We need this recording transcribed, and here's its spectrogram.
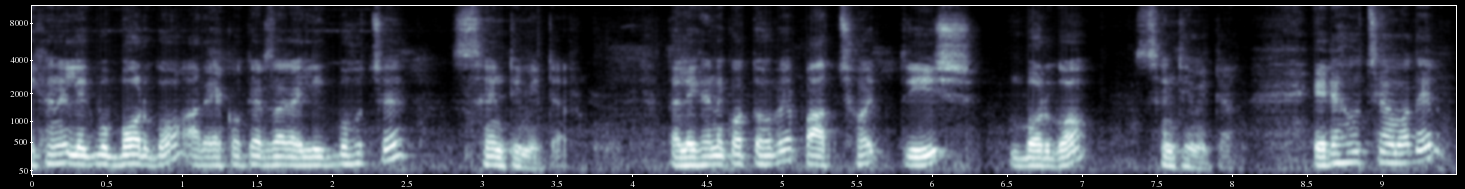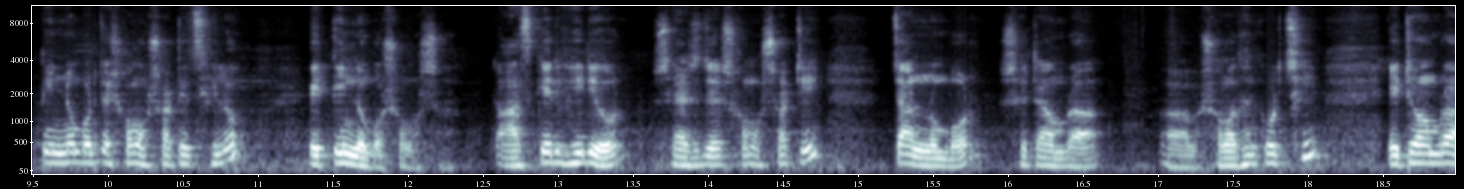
এখানে লিখব বর্গ, আর এককের জায়গায় লিখব হচ্ছে সেন্টিমিটার। তাহলে এখানে কত হবে? পাঁচ, ছয়, ত্রিশ বর্গ সেন্টিমিটার। এটা হচ্ছে আমাদের তিন নম্বর যে সমস্যাটি ছিল, এই তিন নম্বর সমস্যা। তো আজকের ভিডিওর শেষ যে সমস্যাটি, চার নম্বর, সেটা আমরা সমাধান করছি। এটাও আমরা,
